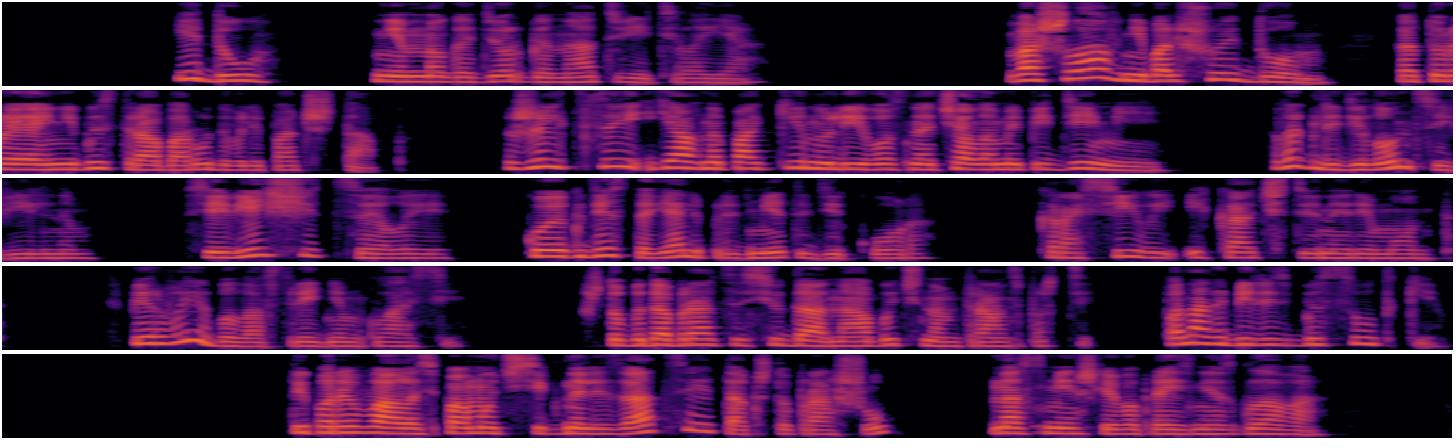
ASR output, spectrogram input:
«Иду», — немного дерганно ответила я. Вошла в небольшой дом, который они быстро оборудовали под штаб. Жильцы явно покинули его с началом эпидемии. Выглядел он цивильным. Все вещи целые, кое-где стояли предметы декора. Красивый и качественный ремонт. Впервые была в среднем классе. Чтобы добраться сюда на обычном транспорте, понадобились бы сутки. Ты порывалась помочь сигнализации, так что прошу, — насмешливо произнес глава.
